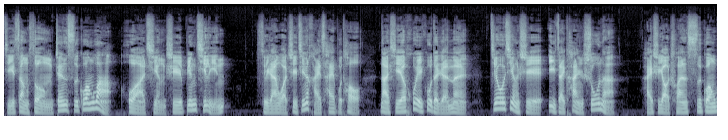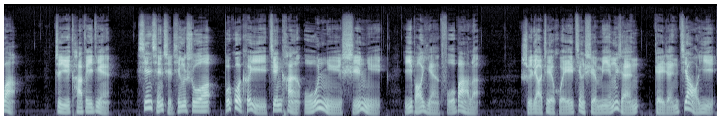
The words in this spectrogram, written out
即赠送真丝光袜或请吃冰淇淋。虽然我至今还猜不透那些惠顾的人们究竟是意在看书呢，还是要穿丝光袜。至于咖啡店，先前只听说不过可以兼看舞女、使女，以饱眼福罢了。谁料这回竟是名人给人教义，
